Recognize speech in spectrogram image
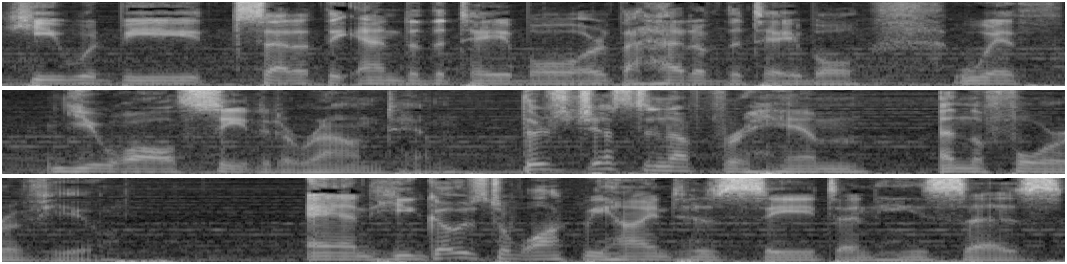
He would be set at the end of the table or the head of the table with you all seated around him. There's just enough for him and the four of you and he goes to walk behind his seat and he says,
